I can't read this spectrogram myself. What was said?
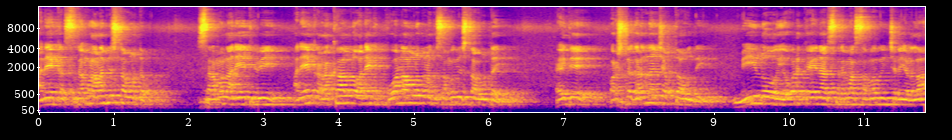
అనేక శ్రమలు అనుభవిస్తూ ఉంటాం. శ్రమలు అనేటివి అనేక రకాల్లో అనేక కోణాల్లో మనకు సంభవిస్తూ ఉంటాయి. అయితే పరిశుద్ధ గ్రంథం చెప్తా ఉంది మీలో ఎవరికైనా శ్రమ సంభవించిన ఎలా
